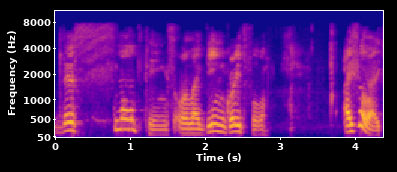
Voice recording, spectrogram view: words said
the small things or like being grateful. I feel like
